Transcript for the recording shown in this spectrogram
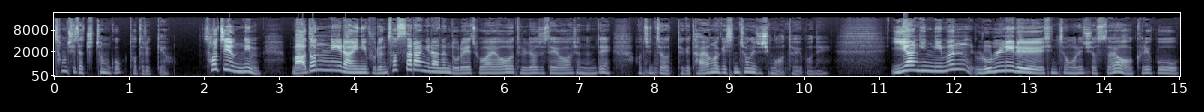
청취자 추천곡 더 들을게요. 서지윤님, 맏언니 라인이 부른 첫사랑이라는 노래 좋아요. 들려주세요. 하셨는데, 아, 진짜 되게 다양하게 신청해주신 것 같아요, 이번에. 이양희님은 롤리를 신청을 해주셨어요. 그리고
